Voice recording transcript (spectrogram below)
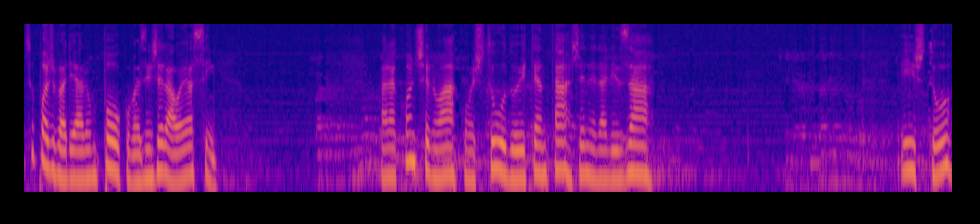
Isso pode variar um pouco, mas em geral é assim. Para continuar com o estudo e tentar generalizar isto,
